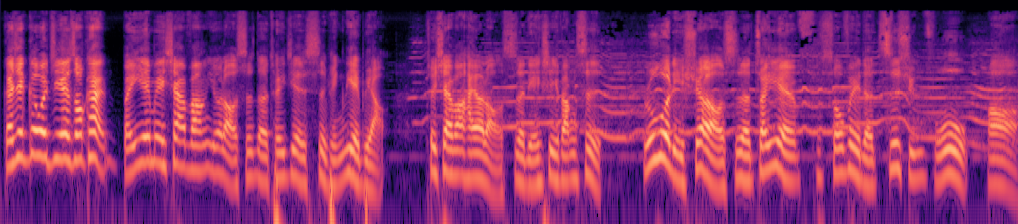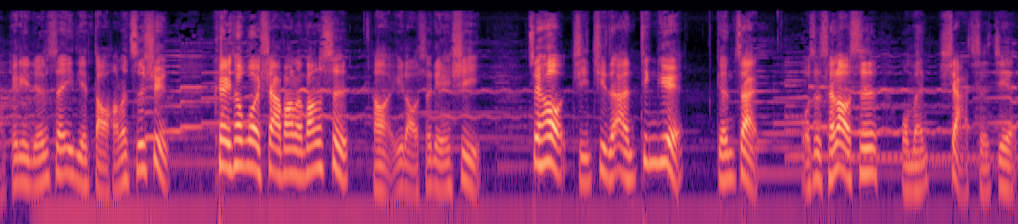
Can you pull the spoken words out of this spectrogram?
感谢各位今天收看。本页面下方有老师的推荐视频列表，最下方还有老师的联系方式。如果你需要老师的专业收费的咨询服务哦，给你人生一点导航的资讯，可以通过下方的方式啊与老师联系。最后，请记得按订阅跟赞。我是陈老师，我们下次见。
